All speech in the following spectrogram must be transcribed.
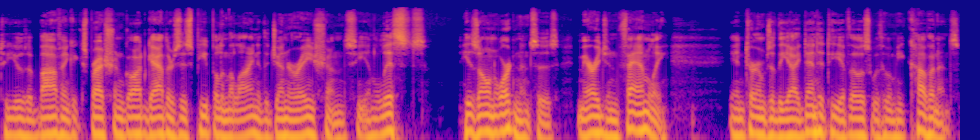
To use a Bavinck expression, God gathers his people in the line of the generations. He enlists his own ordinances, marriage and family, in terms of the identity of those with whom he covenants.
